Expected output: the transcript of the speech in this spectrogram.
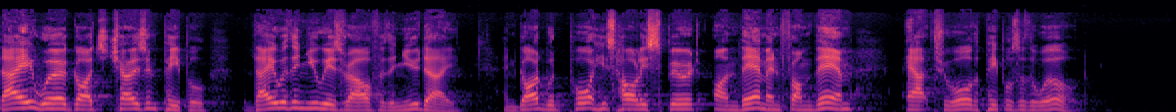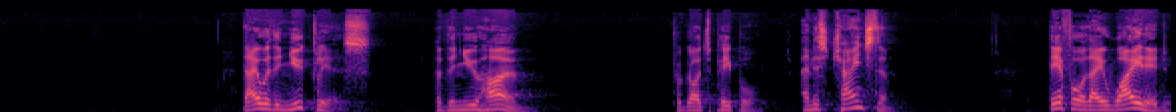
They were God's chosen people. They were the new Israel for the new day. And God would pour his Holy Spirit on them and from them out through all the peoples of the world. They were the nucleus of the new home for God's people. And this changed them. Therefore, they waited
